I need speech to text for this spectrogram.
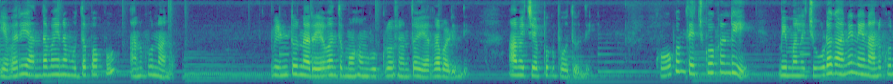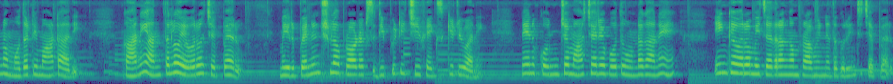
ఎవరి అందమైన ముద్దపప్పు అనుకున్నాను. వింటున్న రేవంత్ మొహం ఉక్రోషంతో ఎర్రబడింది. ఆమె చెప్పుకుపోతుంది కోపం తెచ్చుకోకండి. మిమ్మల్ని చూడగానే నేను అనుకున్న మొదటి మాట అది. కానీ అంతలో ఎవరో చెప్పారు మీరు peninsula products deputy chief executive అని. నేను కొంచెం ఆశ్చర్యపోతూ ఉండగానే ఇంకెవరో మీ చదరంగం ప్రావీణ్యత గురించి చెప్పారు.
